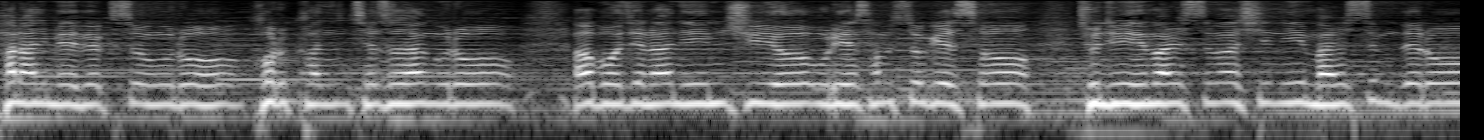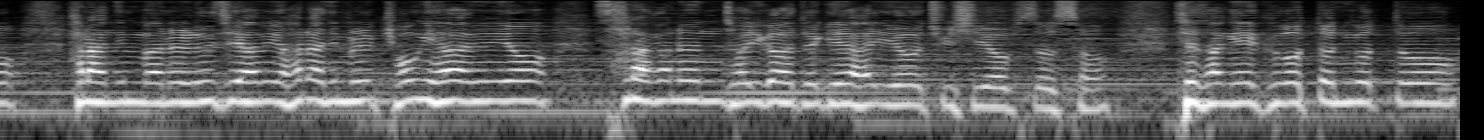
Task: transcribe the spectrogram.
하나님의 백성으로 거룩한 제사장으로 아버지 하나님 주여 우리의 삶 속에서 주님이 말씀하신 이 말씀대로 하나님만을 의지하며 하나님을 경외하며 살아가는 저희가 되게 하여 주시옵소서. 세상에 그 어떤 것도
